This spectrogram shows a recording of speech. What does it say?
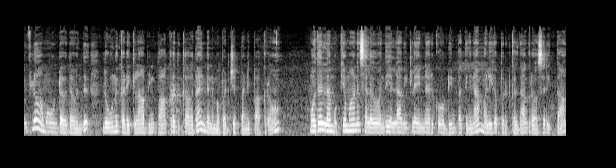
எவ்வளோ அமௌண்ட்டை அதை வந்து லோனு கிடைக்கலாம் அப்படின்னு பார்க்குறதுக்காக தான் இந்த நம்ம பட்ஜெட் பண்ணி பார்க்குறோம் முதல்ல முக்கியமான செலவு வந்து எல்லா வீட்டில் என்ன இருக்கும் அப்படின்னு பார்த்தீங்கன்னா மளிகை பொருட்கள் தான் க்ராசரிக்கு தான்.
